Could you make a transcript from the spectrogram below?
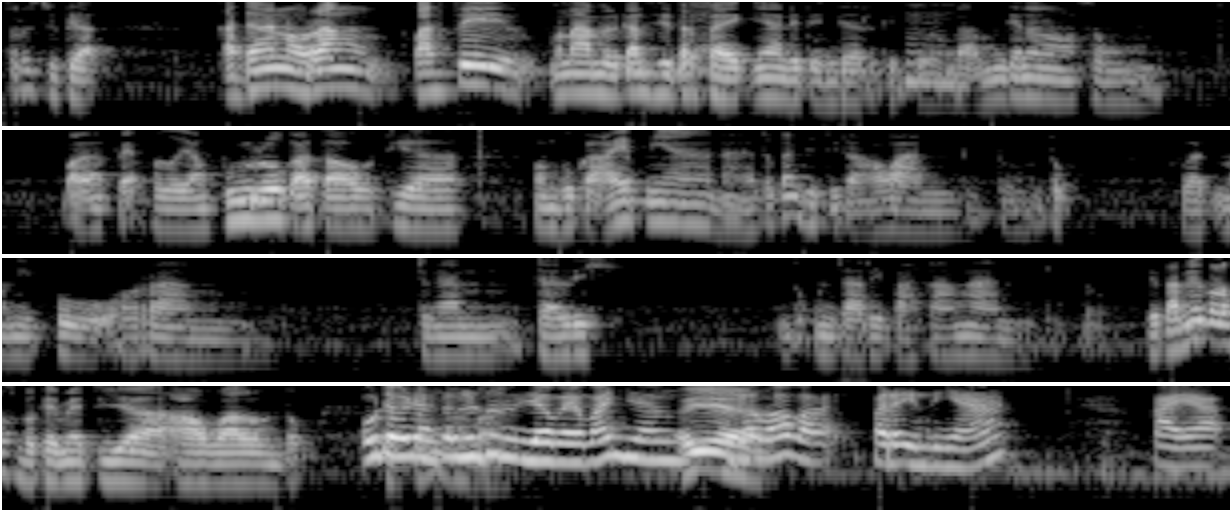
Terus juga kadang kan orang pasti menampilkan sisi terbaiknya di Tinder gitu. nggak mungkin langsung pakai foto yang buruk atau dia membuka aibnya. Nah, itu kan jadi rawan gitu untuk buat menipu orang dengan dalih untuk mencari pasangan gitu. Ya, tapi kalau sebagai media awal untuk Udah udah sudah sudah jangan yang panjang. Oh, iya. Gak apa-apa. Pada intinya kayak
